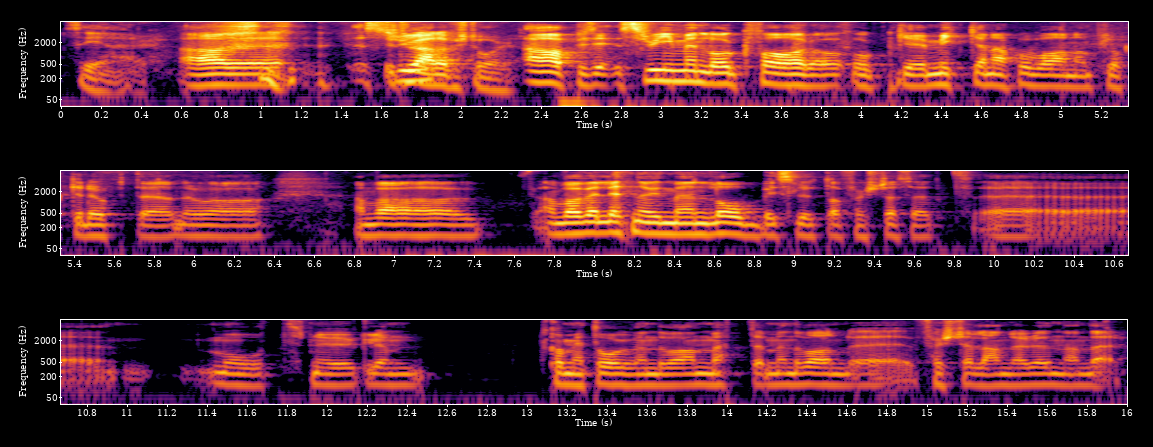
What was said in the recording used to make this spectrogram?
se här. Ja, Det tror jag alla förstår. Ja precis, streamen låg kvar och, och mickarna på banan plockade upp det. det var, han, var, han var väldigt nöjd med en lobb i slutet av första set. Eh, mot, nu glöm, kommer jag inte ihåg vem det var han mötte, men det var eh, första eller andra rundan där.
